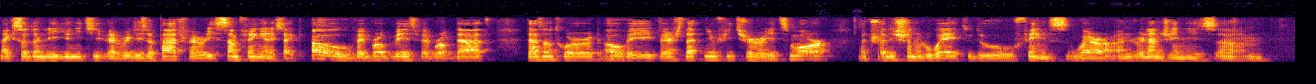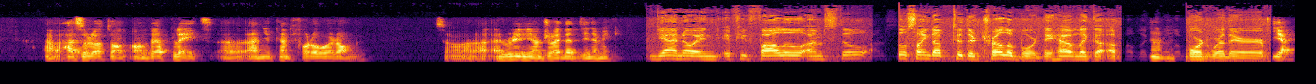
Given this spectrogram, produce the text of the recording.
Like suddenly Unity they release a patch, they release something, and it's like, oh, they broke this, they broke that, doesn't work. Oh, they, there's that new feature. It's more a traditional way to do things where Unreal Engine is um, has a lot on, on their plate, uh, and you can follow along. So uh, I really enjoy that dynamic. Yeah, no, and if you follow, I'm still I'm still signed up to their Trello board. They have like a, a mm. board where they're yeah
